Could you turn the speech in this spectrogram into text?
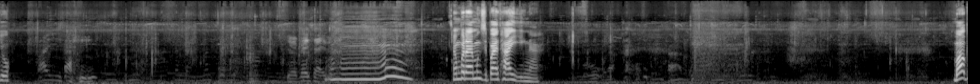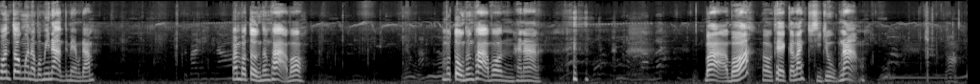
อยู่ไปใส่เจ๊ไปใส่อื้อหือยังบ่ได้มึงสิไปไทยอีกนะบ่พ้นตกมันน่ะบ่มีน้ำติแม่บักดำมันบ่เติงทั้งผ้าบ่ บ่เติงทั้งผ้าบ่ให้หน้าน่ะบ้าบ่ออกแทกกำลังสิจูบน้ำไป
